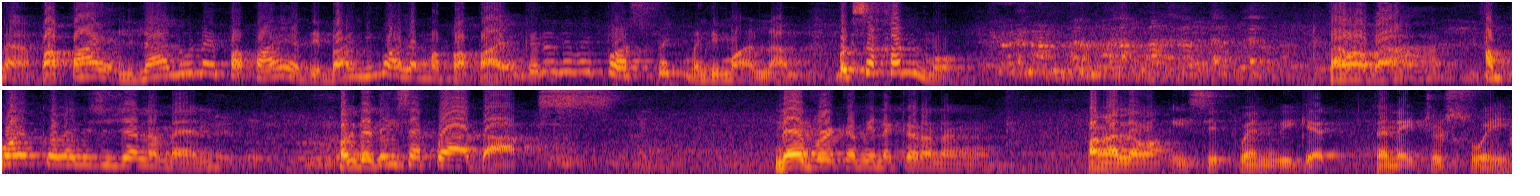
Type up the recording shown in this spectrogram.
na. Papaya. Lalo na yung papaya, di ba? Hindi mo alam ang papaya. Ganun na may prospect, hindi mo alam. Bagsakan mo. Tama ba? Ang point ko, ladies and gentlemen, pagdating sa products, never kami nagkaroon ng pangalawang isip when we get the Nature's Way.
